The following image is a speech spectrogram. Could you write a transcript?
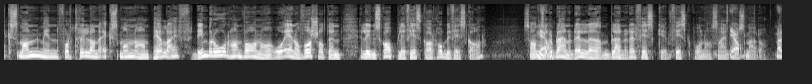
eksmann, min fortryllende eksmann, han Per-Leif, din bror, han var nå, og er nå fortsatt en lidenskapelig fisker, hobbyfisker. Sånn, Ja. Så det ble en del, ble en del fisk, fisk på nå, Svein Ja. Pus med, da. Men,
